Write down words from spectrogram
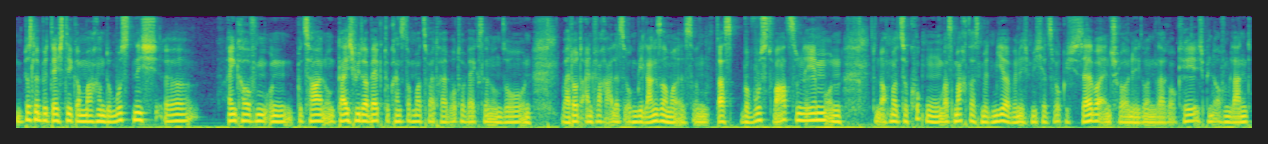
ein bisschen bedächtiger machen. Du musst nicht äh, einkaufen und bezahlen und gleich wieder weg. Du kannst doch mal zwei, drei Worte wechseln und so. Und weil dort einfach alles irgendwie langsamer ist. Und das bewusst wahrzunehmen und dann auch mal zu gucken, was macht das mit mir, wenn ich mich jetzt wirklich selber entschleunige und sage, okay, ich bin auf dem Land,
